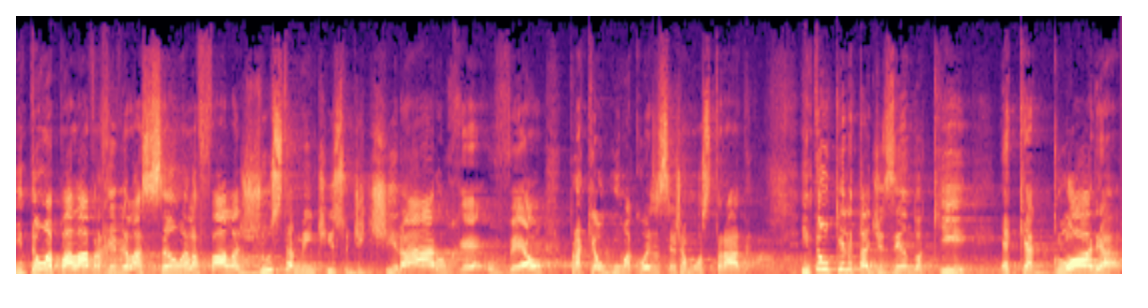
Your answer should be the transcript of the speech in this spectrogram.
Então a palavra revelação, ela fala justamente isso, de tirar o, ré, o véu para que alguma coisa seja mostrada. Então o que ele está dizendo aqui é que a glória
